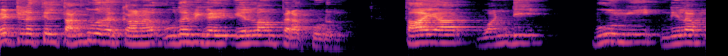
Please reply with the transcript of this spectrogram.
வெற்றிடத்தில் தங்குவதற்கான உதவிகள் எல்லாம் பெறக்கூடும். தாயார் வண்டி பூமி நிலம்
